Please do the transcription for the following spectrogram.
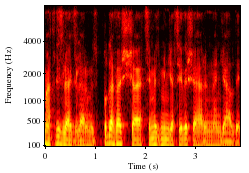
Hörmətli izləyicilərimiz, bu dəfə şikayətçimiz Mingəçevir şəhərindən gəldi.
